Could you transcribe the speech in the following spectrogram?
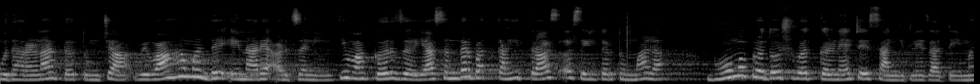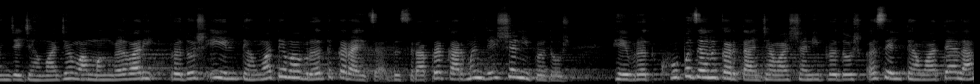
उदाहरणार्थ तुमच्या विवाहामध्ये येणाऱ्या अडचणी किंवा कर्ज या संदर्भात काही त्रास असेल तर तुम्हाला भौम प्रदोष व्रत करण्याचे सांगितले जाते. म्हणजे जेव्हा जेव्हा मंगळवारी प्रदोष येईल तेव्हा तेव्हा व्रत करायचा. दुसरा प्रकार म्हणजे शनी प्रदोष. हे व्रत खूप जण करतात. जेव्हा शनी प्रदोष असेल तेव्हा त्याला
